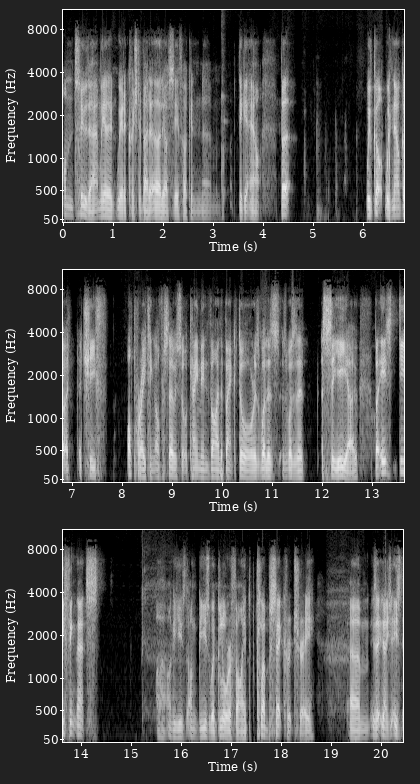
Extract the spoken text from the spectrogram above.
on to that, and we had a, we had a question about it earlier. I'll see if I can um, dig it out. But we've got we've now got a, a chief operating officer who sort of came in via the back door as well as as well as a, a CEO. But is do you think that's I'm going to use I'm going to use the word glorified club secretary? Um, is it you know, is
